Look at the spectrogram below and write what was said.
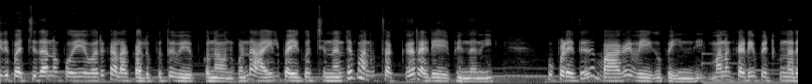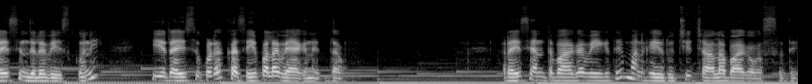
ఇది పచ్చిదానం పోయే వరకు అలా కలుపుతూ వేపుకున్నాం అనుకోండి ఆయిల్ పైకి వచ్చిందంటే మనకు చక్కగా రెడీ అయిపోయిందని. ఇప్పుడైతే బాగా వేగిపోయింది. మనం కడిగి పెట్టుకున్న రైస్ ఇందులో వేసుకొని ఈ రైస్ కూడా కాసేపు అలా వేగనిద్దాం. రైస్ ఎంత బాగా వేగితే మనకి రుచి చాలా బాగా వస్తుంది.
